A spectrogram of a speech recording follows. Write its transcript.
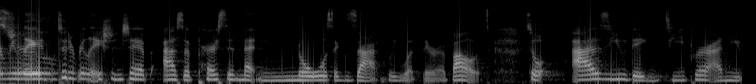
a relate to the relationship as a person that knows exactly what they're about so as you dig deeper and you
